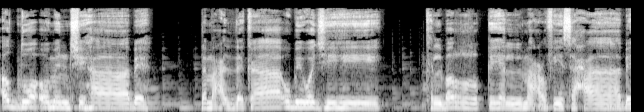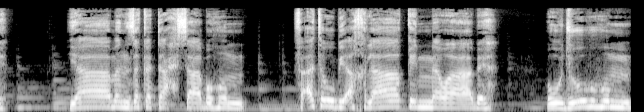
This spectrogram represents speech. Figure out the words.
أضوأ من شهابه. لمع الذكاء بوجهه كالبرق يلمع في سحابه. يا من زكت أحسابهم فأتوا بأخلاق نوابه وجوههم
